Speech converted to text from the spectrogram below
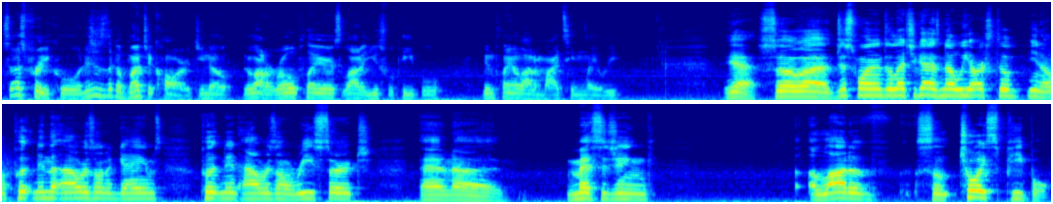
So that's pretty cool. It's just like a bunch of cards, you know. A lot of role players, a lot of useful people. Been playing a lot of my team lately. Yeah, so uh, just wanted to let you guys know we are still, you know, putting in the hours on the games, putting in hours on research, and uh, messaging a lot of choice people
